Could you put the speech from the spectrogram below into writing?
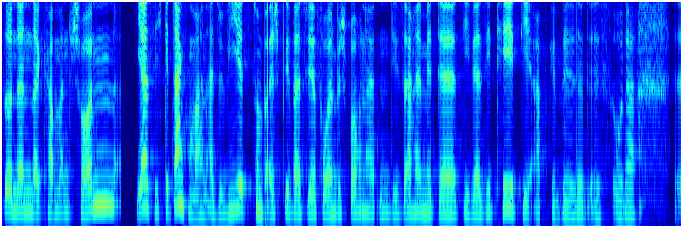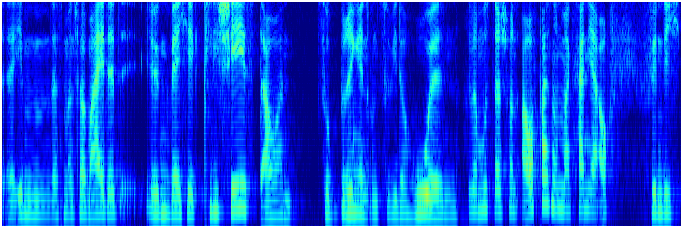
sondern da kann man schon ja, sich Gedanken machen. Also wie jetzt zum Beispiel, was wir vorhin besprochen hatten, die Sache mit der Diversität, die abgebildet ist oder äh, eben, dass man vermeidet, irgendwelche Klischees dauernd zu bringen und zu wiederholen. Man muss da schon aufpassen und man kann ja auch finde ich,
